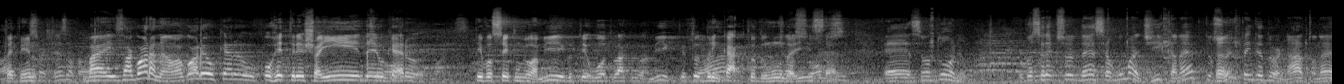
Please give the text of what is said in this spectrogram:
Tá com entendendo? certeza vai. Mas agora não, agora eu quero correr trecho ainda, eu quero um mais. ter você com meu amigo, ter o outro lá com meu amigo, ter todo, Já- brincar com todo mundo aí, somos. sabe? É, seu Antônio, eu gostaria que o senhor desse alguma dica, né? Porque eu sou Ah. empreendedor nato, né?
